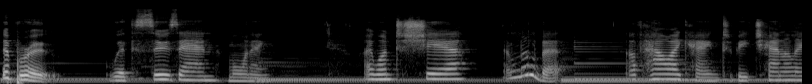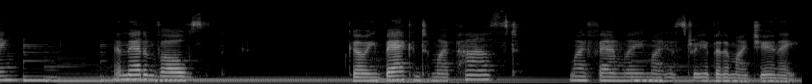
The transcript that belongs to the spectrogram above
The Brew with Suzanne Morning. I want to share a little bit of how I came to be channeling, and that involves going back into my past, my family, my history, a bit of my journey.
